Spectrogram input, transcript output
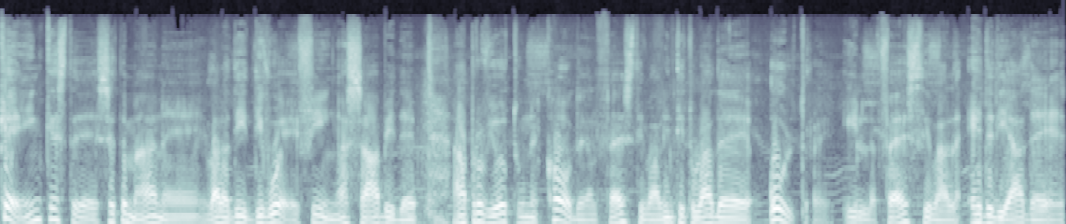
che in queste settimane, vale a dire DVE fin a Sabide, ha provviato una code al festival intitolate Oltre il festival e dedicate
